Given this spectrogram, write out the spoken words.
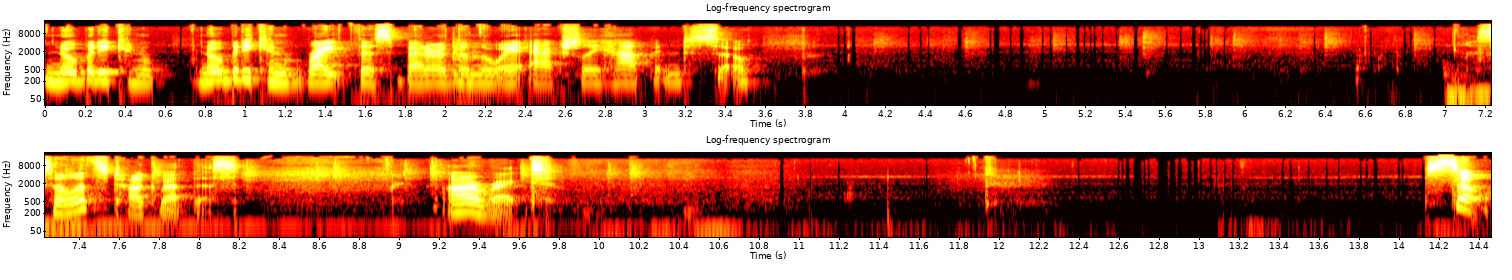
nobody can nobody can write this better than the way it actually happened. So, so let's talk about this. All right. So,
